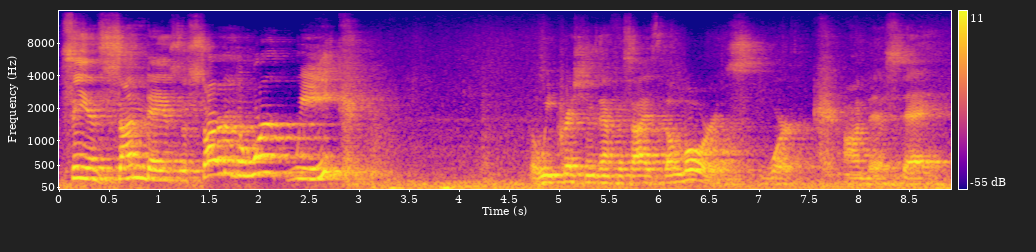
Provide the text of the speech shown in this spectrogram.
seeing Sunday as the start of the work week. But we Christians emphasize the Lord's work on this day.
